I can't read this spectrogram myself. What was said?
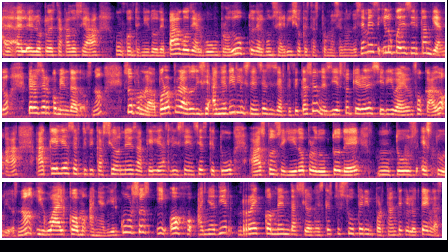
el otro destacado sea un contenido de pago de algún producto, de algún servicio que estás promocionando ese mes y lo puedes ir cambiando, pero se recomienda dos, ¿no? Eso por un lado. Por otro lado, dice añadir licencias y certificaciones y esto quiere decir y va enfocado a aquellas certificaciones, aquellas licencias que tú has conseguido producto de mm, tus estudios, ¿no? Igual como añadir cursos y, ojo, añadir recomendaciones, que esto es súper importante que lo tengas.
